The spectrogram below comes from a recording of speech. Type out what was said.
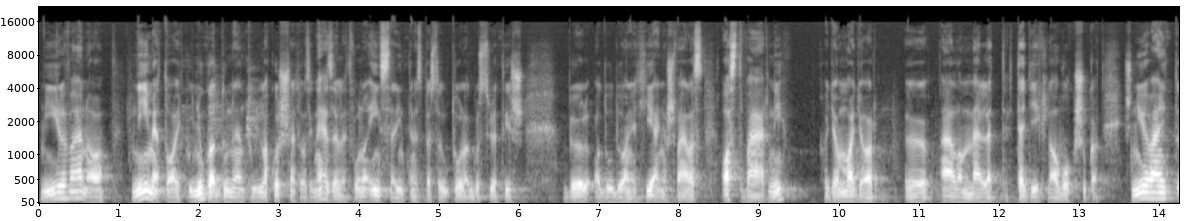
Nyilván a német ajkú nyugat-dunántúli lakosságtól azért nehezen lett volna, én szerintem ez persze az utólagos születésből adódóan egy hiányos válasz, azt várni, hogy a magyar állam mellett tegyék le a voksukat. És nyilván itt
